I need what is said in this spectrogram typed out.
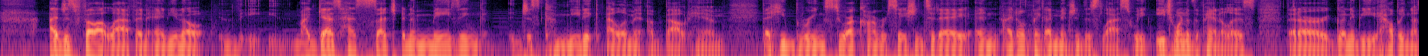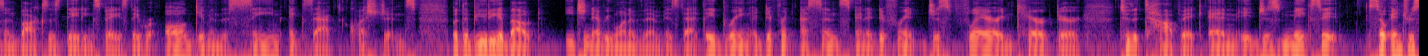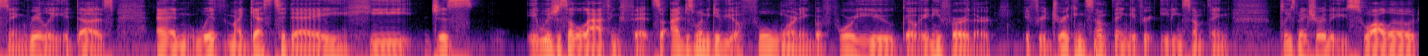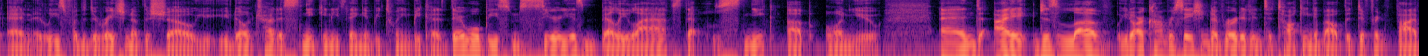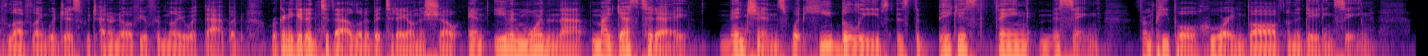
I just fell out laughing. And, you know, the, my guest has such an amazing, just comedic element about him that he brings to our conversation today. And I don't think I mentioned this last week. Each one of the panelists that are going to be helping us unbox this dating space, they were all given the same exact questions. But the beauty about each and every one of them is that they bring a different essence and a different just flair and character to the topic and it just makes it so interesting really it does and with my guest today he just it was just a laughing fit. So I just want to give you a full warning before you go any further. If you're drinking something, if you're eating something, please make sure that you swallowed and at least for the duration of the show you, you don't try to sneak anything in between because there will be some serious belly laughs that will sneak up on you. And i just love you know our conversation diverted into talking about the different five love languages which i don't know if you're familiar with that but we're going to get into that a little bit today on the show. And even more than that my guest today mentions what he believes is the biggest thing missing from people who are involved in the dating scene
